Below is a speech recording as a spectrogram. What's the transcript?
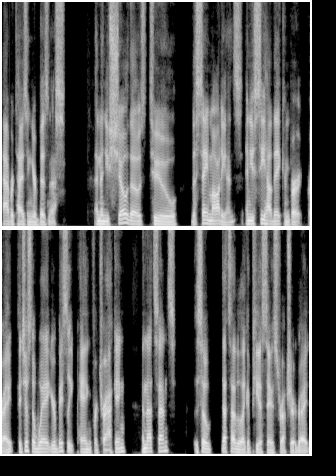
advertising your business. And then you show those to the same audience and you see how they convert, right? It's just a way you're basically paying for tracking in that sense. So that's how like a PSA is structured, right?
